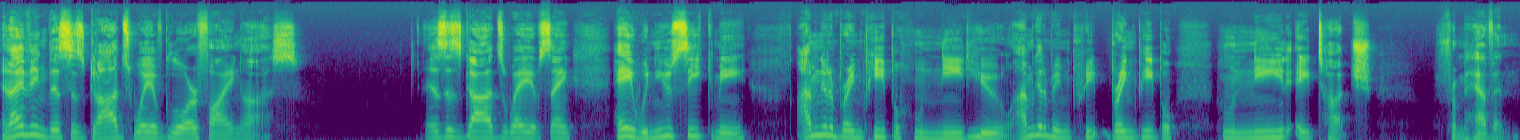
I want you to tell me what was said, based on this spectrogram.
And I think this is God's way of glorifying us. This is God's way of saying, hey, when you seek me, I'm going to bring people who need you. I'm going to bring, bring people who need a touch from heaven.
